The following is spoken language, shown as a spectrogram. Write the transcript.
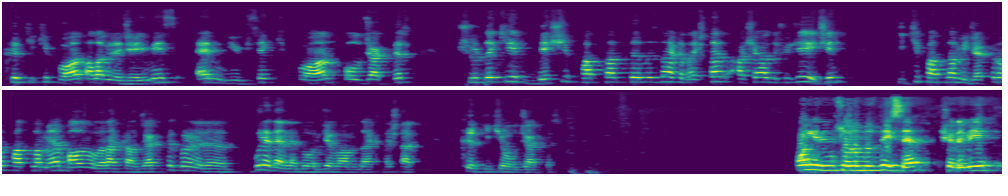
42 puan alabileceğimiz en yüksek puan olacaktır. Şuradaki 5'i patlattığımızda arkadaşlar aşağı düşeceği için 2 patlamayacaktır. O patlamayan balon olarak kalacaktır. Bu nedenle, bu nedenle doğru cevabımız arkadaşlar 42 olacaktır. 17. sorumuzda ise şöyle bir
